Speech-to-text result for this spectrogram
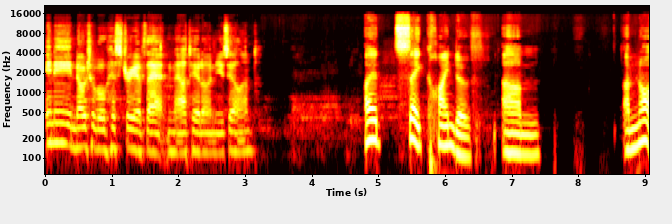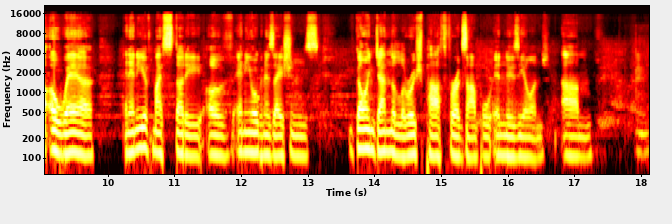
any notable history of that in Aotearoa New Zealand? I'd say kind of. Um, I'm not aware in any of my study of any organizations going down the LaRouche path, for example, in New Zealand. Um, Mm.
